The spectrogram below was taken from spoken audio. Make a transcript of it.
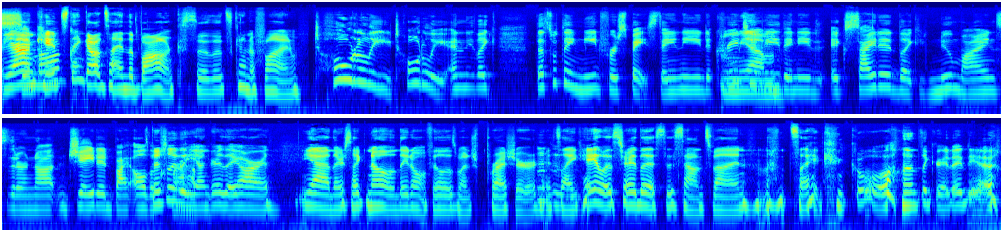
Yeah, SIMOC. kids think outside the box, so that's kind of fun. Totally, totally, and like that's what they need for space. They need creativity. Yeah. They need excited, like new minds that are not jaded by all the Especially crap. the younger they are. Yeah, there's like no, they don't feel as much pressure. It's like, hey, let's try this. This sounds fun. It's like cool. That's a great idea.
